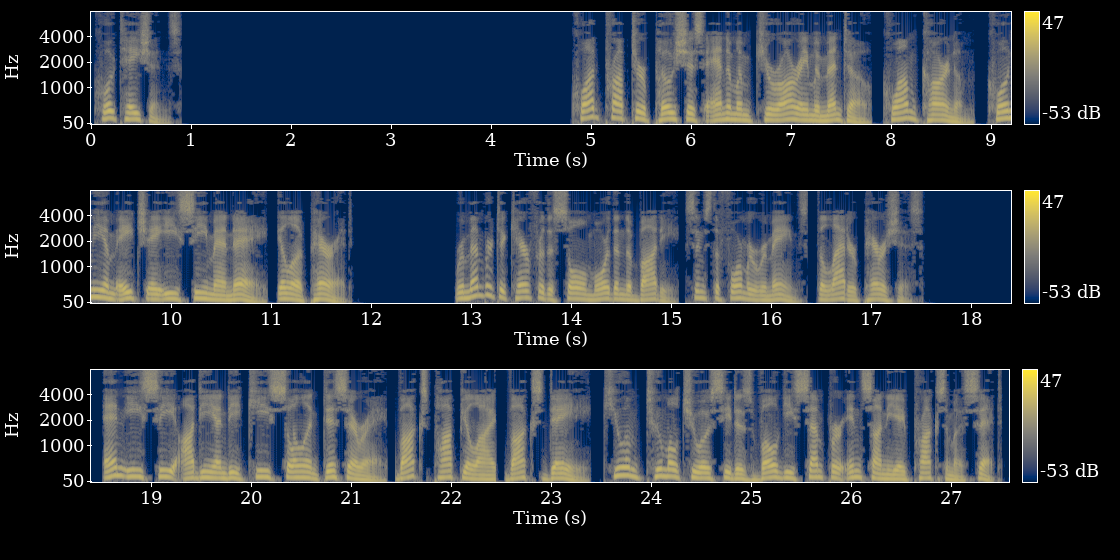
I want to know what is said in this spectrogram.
Quotations Quadpropter potius animum curare memento, quam carnum, quonium haec mane, illa perit. Remember to care for the soul more than the body, since the former remains, the latter perishes. Nec audiendi qui solent dicere, vox populi, vox Dei, quum tumultuositas vulgi semper insaniae proxima sit.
